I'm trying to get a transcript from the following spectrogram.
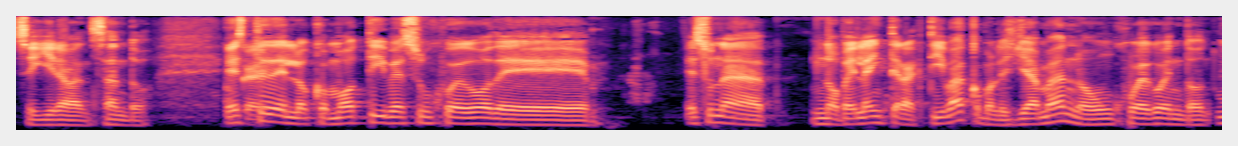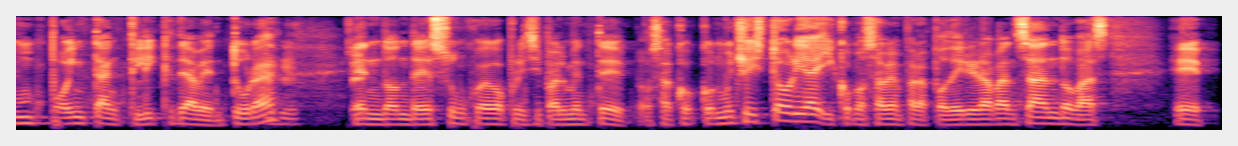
seguir avanzando. Este de Locomotive es un juego de es una novela interactiva, como les llaman, o un juego en donde un point and click de aventura, en donde es un juego principalmente, o sea, con, mucha historia y como saben, para poder ir avanzando, vas eh,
